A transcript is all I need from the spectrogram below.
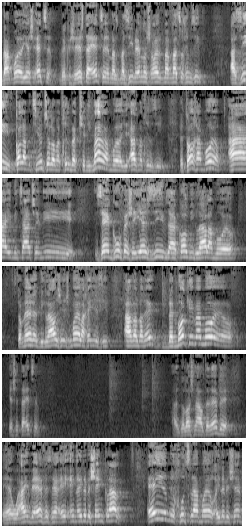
במוער יש עצם, וכשיש את העצם, אז מזיו אין לו שואל מה, מה צריכים זיו. הזיו, כל המציאות שלו מתחיל, כשנגמר המוער, אז מתחיל זיו. בתוך המוער, איי, מצד שני, זה גופה שיש זיו, זה הכל בגלל המוער. זאת אומרת, בגלל שיש מוער, לכן יש זיו. אבל ברגע, במוקים המוער, יש את העצם. אז בלושן אלתר רבה, הוא עין ואפס, אין אלה בשם כלל. עיר מחוץ למוער, אלה בשם.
